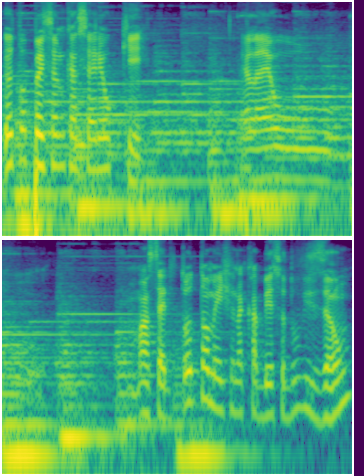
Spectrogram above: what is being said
eu tô pensando que a série é o quê? Ela é o uma série totalmente na cabeça do Visão,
